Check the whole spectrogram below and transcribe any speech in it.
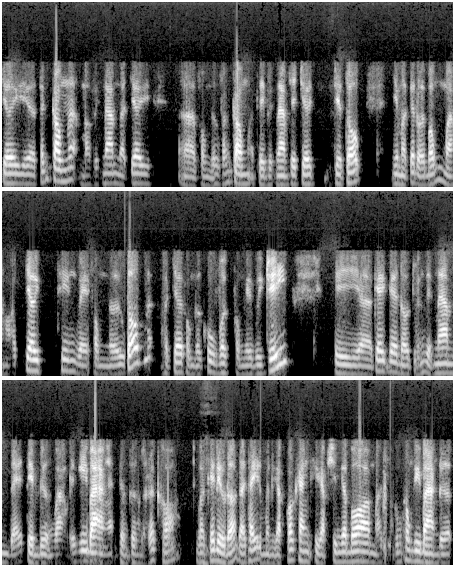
chơi ờ, tấn công á mà Việt Nam là chơi uh, phòng ngự phản công thì Việt Nam sẽ chơi chơi tốt. Nhưng mà cái đội bóng mà họ chơi thiên về phòng ngự tốt đó, họ chơi phòng ngự khu vực phòng ngự vị trí thì uh, cái cái đội tuyển Việt Nam để tìm đường vào để ghi bàn á, thường thường là rất khó và cái điều đó đã thấy mình gặp khó khăn khi gặp Singapore mà cũng không ghi bàn được.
